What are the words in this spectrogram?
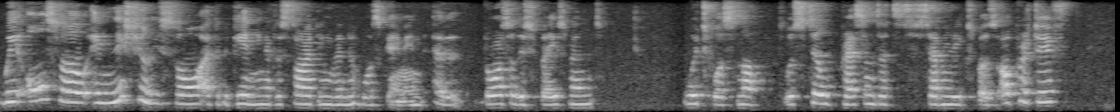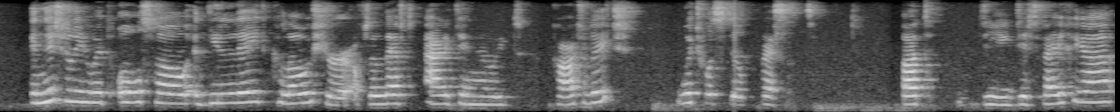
We also initially saw at the beginning, at the starting, when the horse came in, a dorsal displacement which was not was still present at seven weeks post-operative. Initially, with also a delayed closure of the left arytenoid cartilage, which was still present, but the dysphagia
